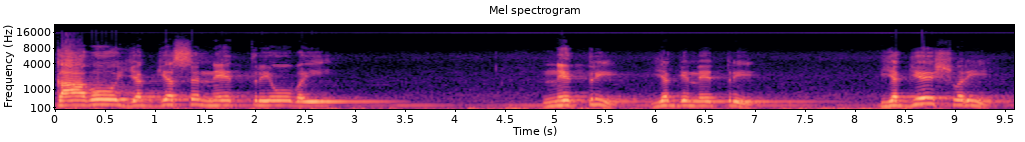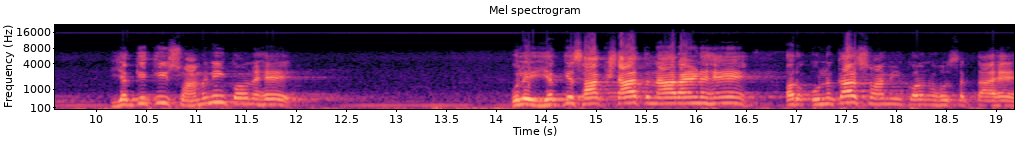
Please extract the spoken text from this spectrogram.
गावो यज्ञस्य नेत्रियो वही नेत्री, यज्ञ नेत्री। यज्ञेश्वरी, यज्ञ की स्वामिनी कौन है? बोले, यज्ञ साक्षात नारायण हैं और उनका स्वामी कौन हो सकता है?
